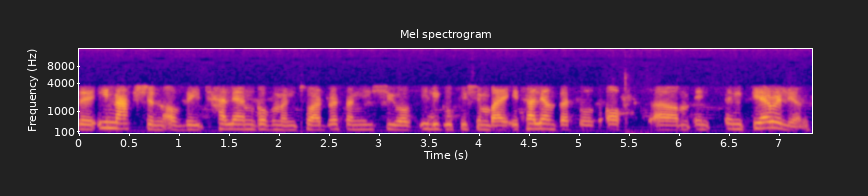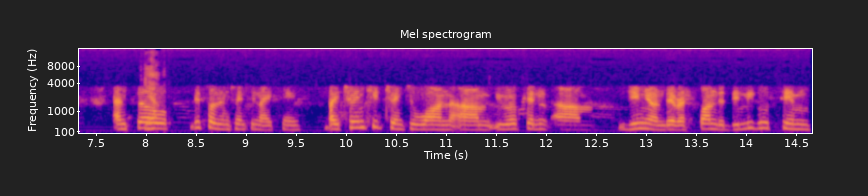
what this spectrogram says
the inaction of the Italian government to address an issue of illegal fishing by Italian vessels off um, in, in, Sierra Leone. And so this was in 2019. By 2021, um, European um, Union they responded. The legal team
